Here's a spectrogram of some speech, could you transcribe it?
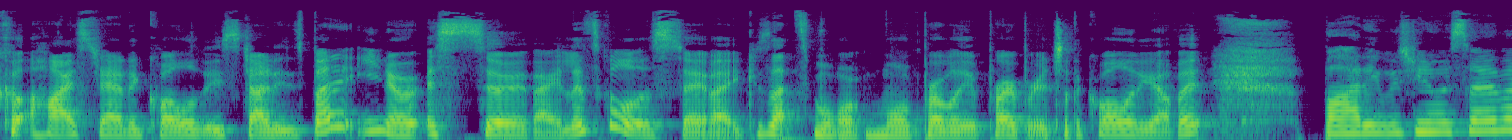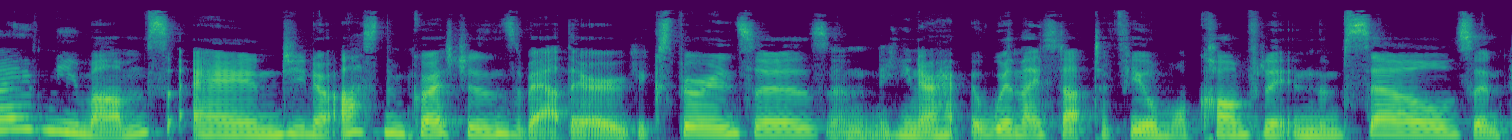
high standard quality studies, but you know, a survey. Let's call it a survey because that's more more probably appropriate to the quality of it. But it was you know a survey of new mums, and you know, ask them questions about their experiences, and you know when they start to feel more confident in themselves, and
